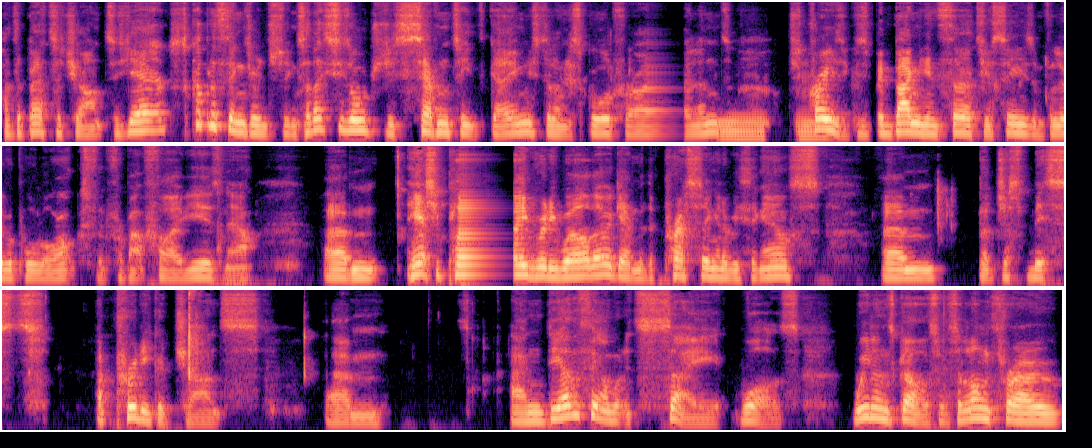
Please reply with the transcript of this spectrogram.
had the better chances. Yeah, just a couple of things are interesting. So this is Aldridge's 17th game. He still hasn't scored for Ireland, mm-hmm. which is crazy because he's been banging in 30 a season for Liverpool or Oxford for about five years now. Um, he actually played really well, though, again, with the pressing and everything else, um, but just missed a pretty good chance. Um, and the other thing I wanted to say was Whelan's goal. So it's a long throw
